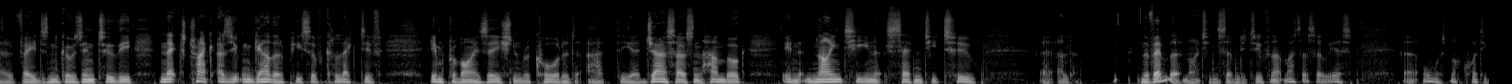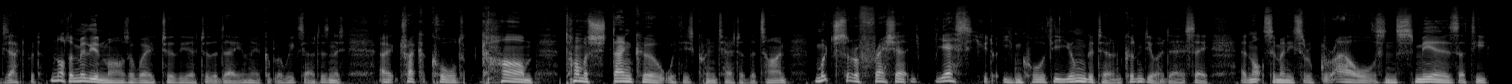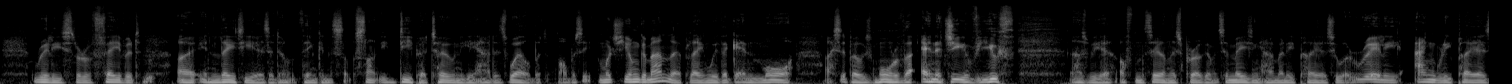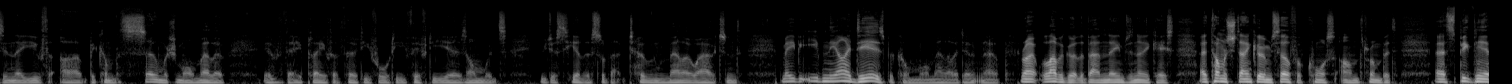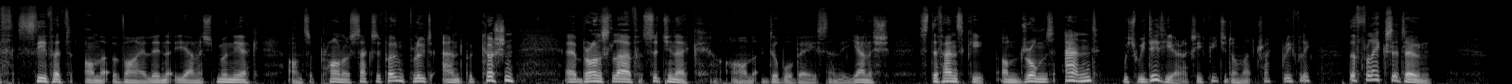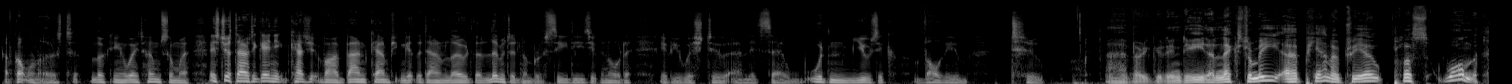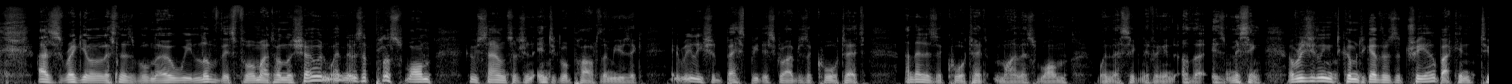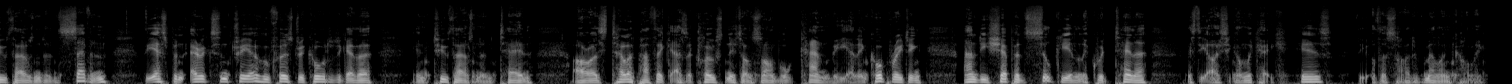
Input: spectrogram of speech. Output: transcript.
There it fades and goes into the next track. As you can gather, a piece of collective improvisation recorded at the uh, Jazz House in Hamburg in 1972. Uh, November 1972, for that matter. So yes, uh, almost not quite exact, but not a million miles away to the uh, to the day. Only a couple of weeks out, isn't it? A track called "Calm." Tomasz Stanko with his quintet at the time, much sort of fresher. Yes, you could even call it a younger tone, couldn't you? I dare say, and not so many sort of growls and smears that he really sort of favoured uh, in later years. I don't think, and slightly deeper tone he had as well. But obviously, a much younger man they're playing with again. More, I suppose, more of the energy of youth as we uh, often say on this program, it's amazing how many players who are really angry players in their youth are become so much more mellow if they play for 30, 40, 50 years onwards. You just hear the sort of that tone mellow out, and maybe even the ideas become more mellow. I don't know. Right, we'll have a go at the band names in any case. Uh, Tomasz Stanko himself, of course, on trumpet. Uh, Zbigniew on violin. Janusz Muniak on soprano, saxophone, flute, and percussion. Uh, Bronislav Suchanek on double bass, and Janusz Stefanski on drums, and, which we did hear actually featured on that track briefly, the flexatone. I've got one of those too, looking away at home somewhere. It's just out again. You can catch it via Bandcamp. You can get the download, the limited number of CDs you can order if you wish to, and it's uh, Wooden Music Volume 2. Uh, very good indeed. And next from me, a piano trio plus one. As regular listeners will know, we love this format on the show, and when there is a plus one who sounds such an integral part of the music, it really should best be described as a quartet, and then as a quartet minus one when their significant other is missing. Originally to come together as a trio back in 2007, the Espen Eriksen trio, who first recorded together in 2010 are as telepathic as a close knit ensemble can be, and incorporating Andy Sheppard's silky and liquid tenor is the icing on the cake. Here's the other side of melancholy.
